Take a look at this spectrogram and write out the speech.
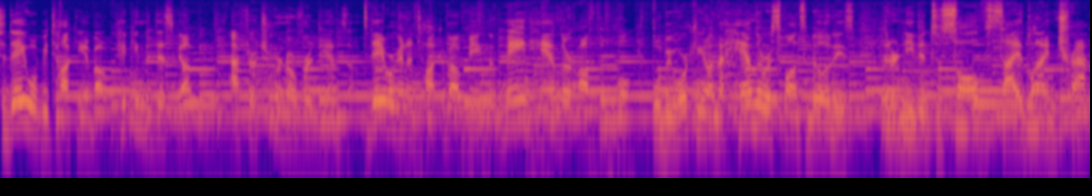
Today we'll be talking about picking the disc up after a turnover in the end zone. Today we're going to talk about being the main handler off the pull. We'll be working on the handler responsibilities that are needed to solve sideline trap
